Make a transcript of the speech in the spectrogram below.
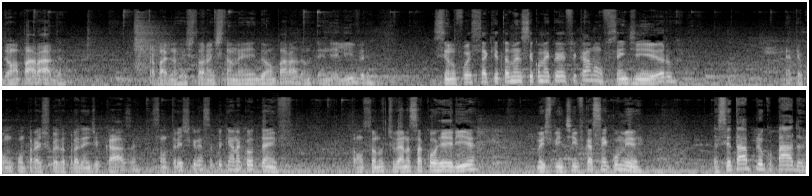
deu uma parada. Trabalho no restaurante também, deu uma parada, não tem delivery. Se não fosse isso aqui, também não sei como é que eu ia ficar, não. Sem dinheiro, né, ter como comprar as coisas para dentro de casa. São três crianças pequenas que eu tenho. Então, se eu não tiver nessa correria, meus pintinhos ficam sem comer. Você tá preocupado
